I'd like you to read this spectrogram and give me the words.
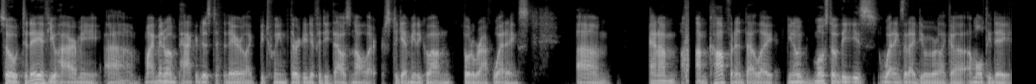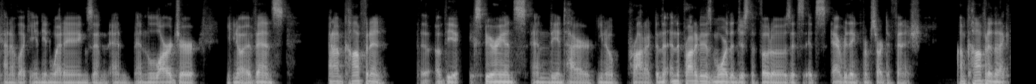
So today, if you hire me, um, my minimum packages today are like between thirty to fifty thousand dollars to get me to go out and photograph weddings. Um, and I'm I'm confident that like you know most of these weddings that I do are like a, a multi-day kind of like Indian weddings and and and larger you know events, and I'm confident uh, of the experience and the entire you know product. And the, and the product is more than just the photos. It's it's everything from start to finish. I'm confident that i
